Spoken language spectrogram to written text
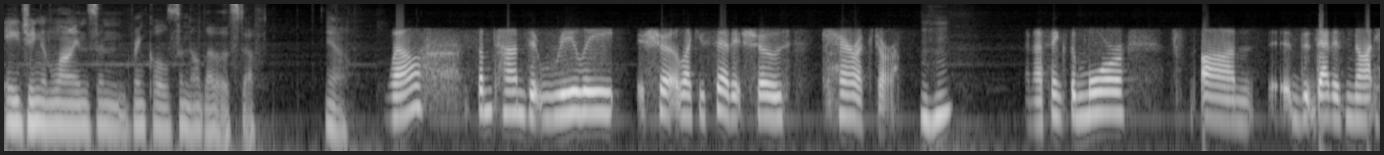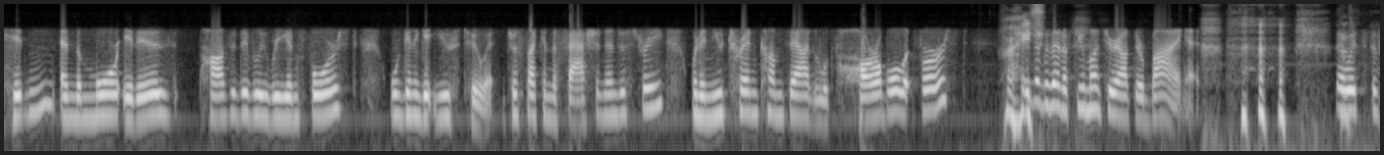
aging and lines and wrinkles and all that other stuff. Yeah. Well, sometimes it really, show, like you said, it shows character. Mm-hmm. And I think the more um, th- that is not hidden and the more it is positively reinforced, we're going to get used to it. Just like in the fashion industry, when a new trend comes out, it looks horrible at first. Right. And then within a few months, you're out there buying it. so it's the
